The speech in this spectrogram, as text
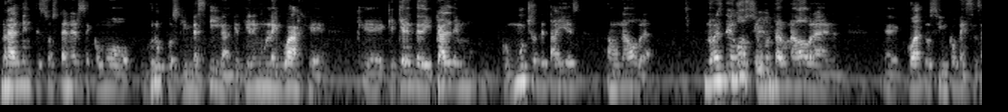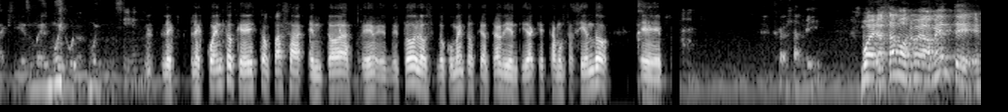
realmente sostenerse como grupos que investigan, que tienen un lenguaje, que, que quieren dedicarle con muchos detalles a una obra. No es negocio montar una obra en, cuatro o cinco meses aquí. Es, es, muy duro, es muy duro. Les, les, cuento que esto pasa en todas, eh, de todos los documentos teatral de identidad que estamos haciendo, eh, bueno, estamos nuevamente.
